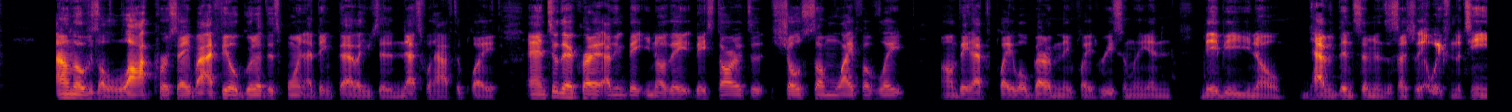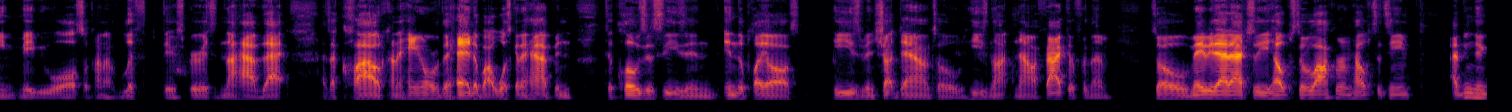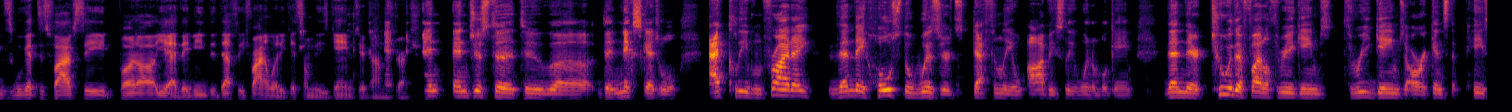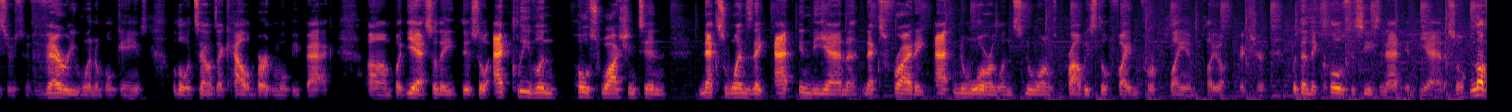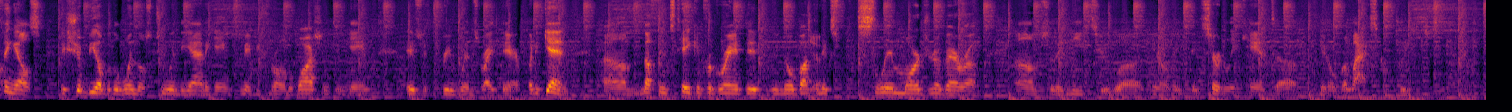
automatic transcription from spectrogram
I don't know if it's a lock per se, but I feel good at this point. I think that, like you said, the Nets will have to play. And to their credit, I think they, you know, they they started to show some life of late. Um, they have to play a little better than they played recently, and maybe you know having Ben Simmons essentially away from the team, maybe will also kind of lift their spirits and not have that as a cloud kind of hanging over their head about what's going to happen to close the season in the playoffs. He's been shut down, so he's not now a factor for them. So maybe that actually helps the locker room, helps the team. I think will get this five seed, but uh, yeah, they need to definitely find a way to get some of these games here down the stretch. And and just to to uh, the Knicks schedule at Cleveland Friday, then they host the Wizards. Definitely, obviously, a winnable game. Then their two of their final three games, three games are against the Pacers. Very winnable games. Although it sounds like Halliburton will be back. Um, but yeah, so they so at Cleveland, host Washington. Next Wednesday at Indiana. Next Friday at New Orleans. New Orleans probably still fighting for a play-in playoff picture. But then they close the season at Indiana. So if nothing else, they should be able to win those two Indiana games. Maybe throw in the Washington game. There's your three wins right there. But again, um, nothing's taken for granted. We know about the Knicks' slim margin of error, um, so they need to, uh, you know, they, they certainly can't, uh, you know, relax completely.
